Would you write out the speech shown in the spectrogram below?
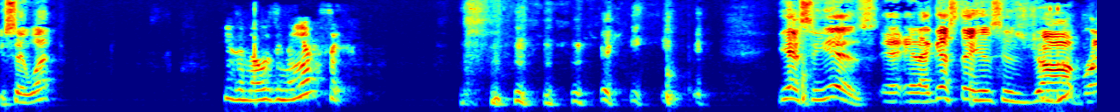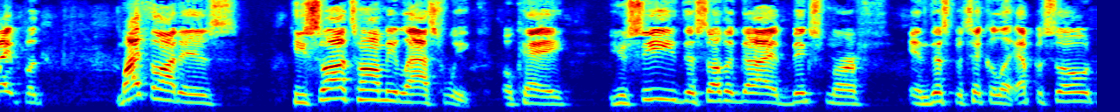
you say what? He's a nosy Nancy. yes, he is, and I guess that is his job, mm-hmm. right? But my thought is, he saw Tommy last week. Okay, you see this other guy, Big Smurf, in this particular episode.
